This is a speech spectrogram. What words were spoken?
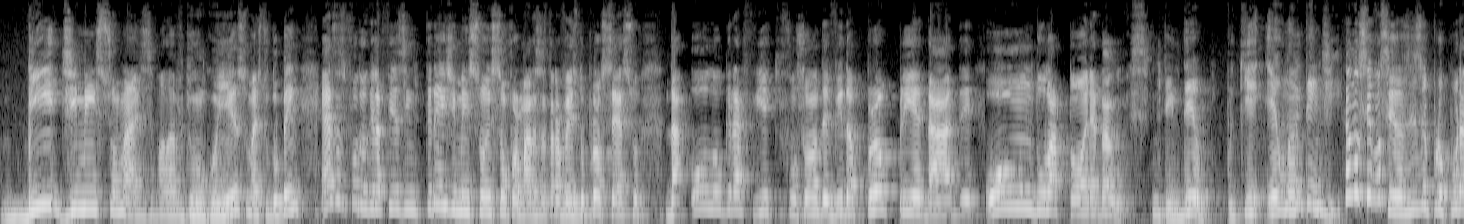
bidimensionais. Essa palavra que eu não conheço, mas tudo bem. Essas fotografias em três dimensões são formadas através do processo da holografia que funciona devido à propriedade ondulatória da luz. Entendeu? Porque eu não entendi. Eu não sei vocês, às vezes eu procuro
